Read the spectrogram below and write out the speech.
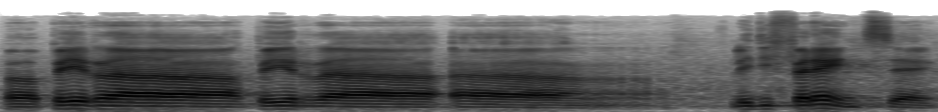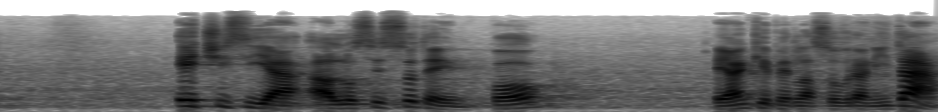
eh, per, uh, per uh, le differenze e ci sia allo stesso tempo, e anche per la sovranità,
